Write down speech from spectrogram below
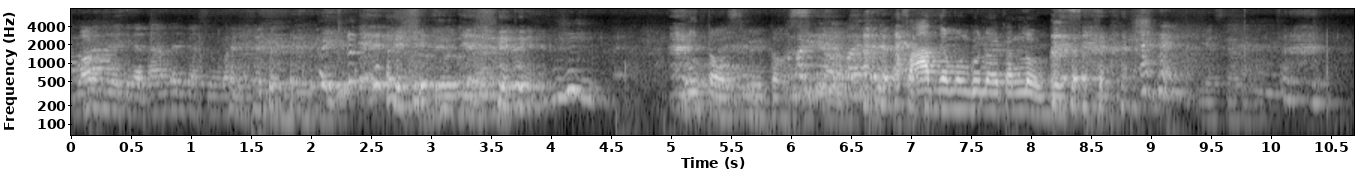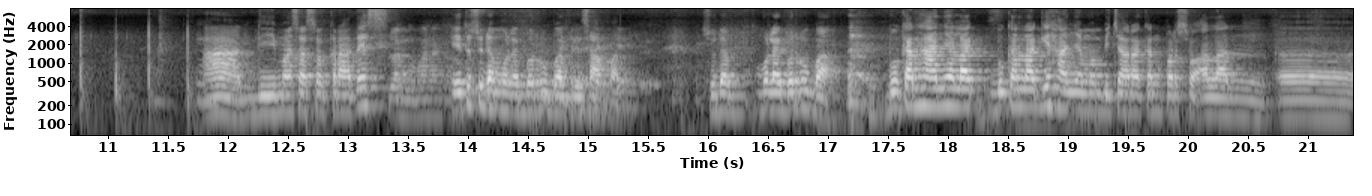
Mau tidak tidak tahan tadi kasih umpan. Mitos, mitos. Saatnya menggunakan logos. Geser. Ah, di masa Sokrates itu sudah mulai berubah filsafat. Sudah mulai berubah. Bukan hanya bukan lagi hanya membicarakan persoalan eh,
